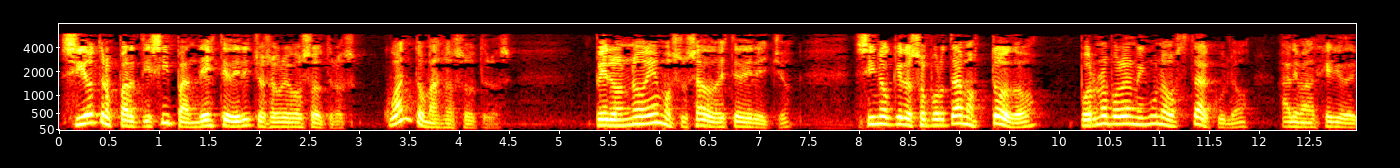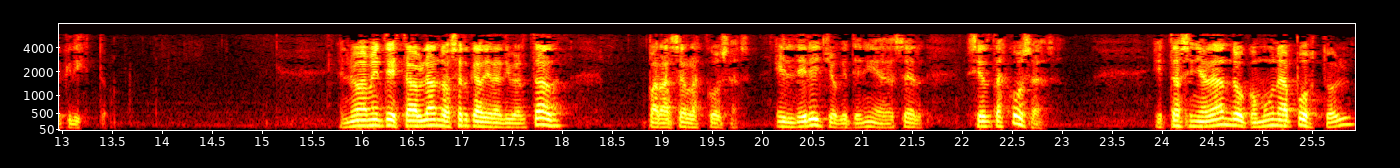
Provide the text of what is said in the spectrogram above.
Si otros participan de este derecho sobre vosotros, ¿cuánto más nosotros? Pero no hemos usado de este derecho, sino que lo soportamos todo por no poner ningún obstáculo al Evangelio de Cristo. Él nuevamente está hablando acerca de la libertad para hacer las cosas, el derecho que tenía de hacer ciertas cosas. Está señalando como un apóstol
